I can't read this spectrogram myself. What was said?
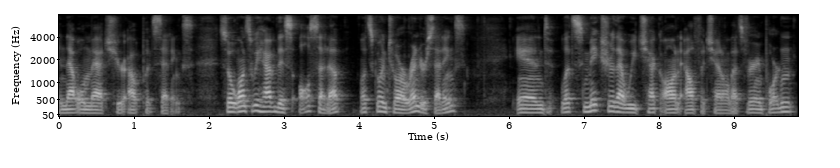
and that will match your output settings. So once we have this all set up, let's go into our render settings and let's make sure that we check on alpha channel. That's very important.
